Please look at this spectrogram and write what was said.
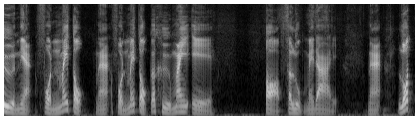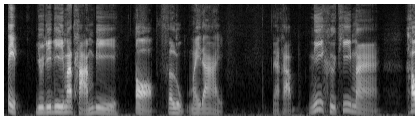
อื่นเนี่ยฝนไม่ตกนะ ฝนไม่ตกก็คือไม่ A ตอบสรุปไม่ได้นะรถติดอยู่ดีๆ มาถาม B ตอบสรุปไม่ได้นะครับ นี่คือที่มา เขา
